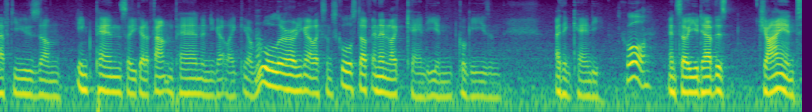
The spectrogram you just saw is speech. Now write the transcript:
have to use um, ink pens, so you got a fountain pen, and you got like a ruler, and you got like some school stuff, and then like candy and cookies, and I think candy. Cool. And so you'd have this giant,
